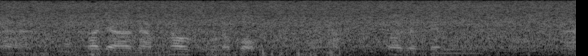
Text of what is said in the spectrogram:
เอ่อ ก็จะนำเข้าสู่ระบบนะครับ ก็จะเป็นอ่า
